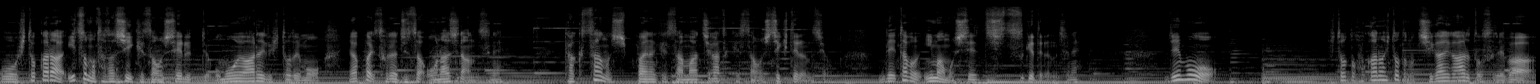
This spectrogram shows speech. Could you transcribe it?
こう人からいつも正しい決断をしているって思われる人でもやっぱりそれは実は同じなんですね。たくさんの失敗の決断間違った決断をしてきてるんですよ。で多分今もしてし続けてるんですよね。でも人と他の人との違いがあるとすれば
